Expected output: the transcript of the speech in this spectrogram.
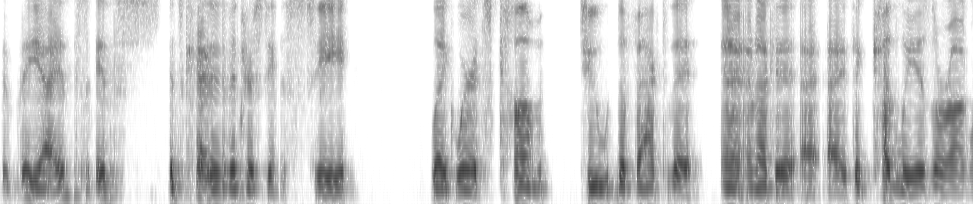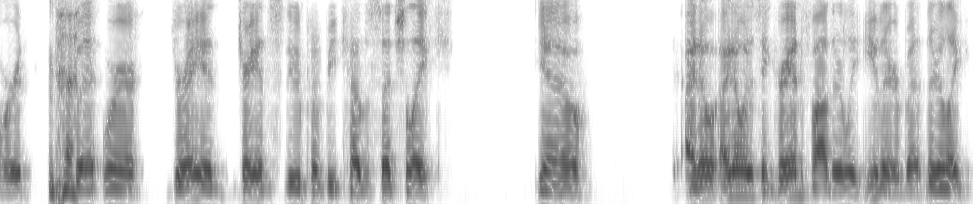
but yeah, it's it's it's kind of interesting to see like where it's come to the fact that and I, I'm not gonna I, I think cuddly is the wrong word, but where Dre and Dre and Snoop have become such like, you know, I don't I don't want to say grandfatherly either, but they're like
